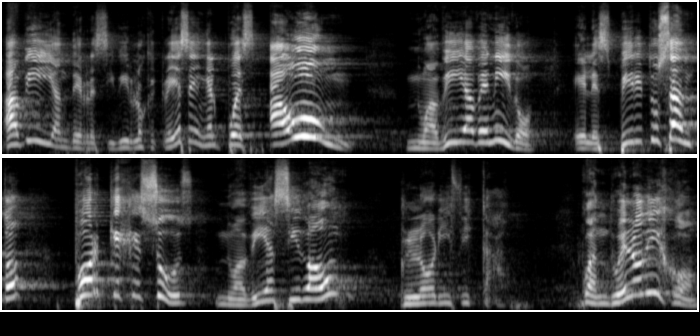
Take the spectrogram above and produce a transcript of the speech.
Habían de recibir los que creyesen en Él, pues aún no había venido el Espíritu Santo porque Jesús no había sido aún glorificado. Cuando Él lo dijo,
